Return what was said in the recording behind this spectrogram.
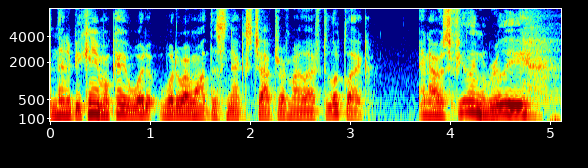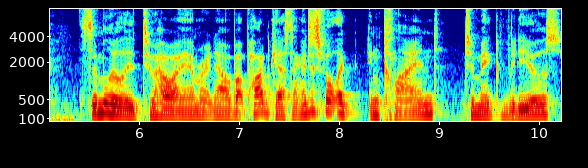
And then it became, okay, what, what do I want this next chapter of my life to look like? And I was feeling really similarly to how I am right now about podcasting. I just felt like inclined to make videos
